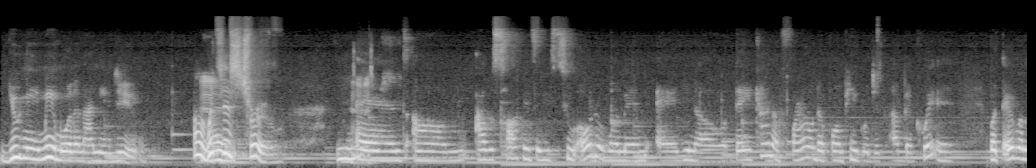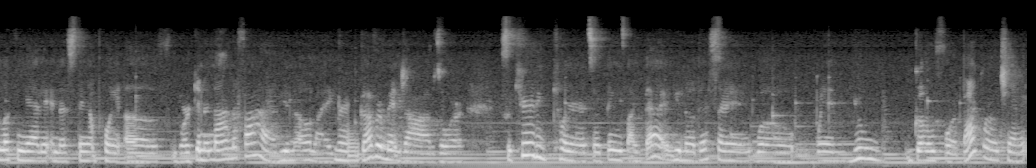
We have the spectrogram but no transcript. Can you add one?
you need me more than I need you, Oh, which right. is true. Mhm. And um, I was talking to these two older women, and you know, they kind of frowned upon people just up and quitting, but they were looking at it in the standpoint of working a nine to five, you know, like Right. government jobs or security clearance or things like that. You know, they're saying, well, when you go for a background check,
